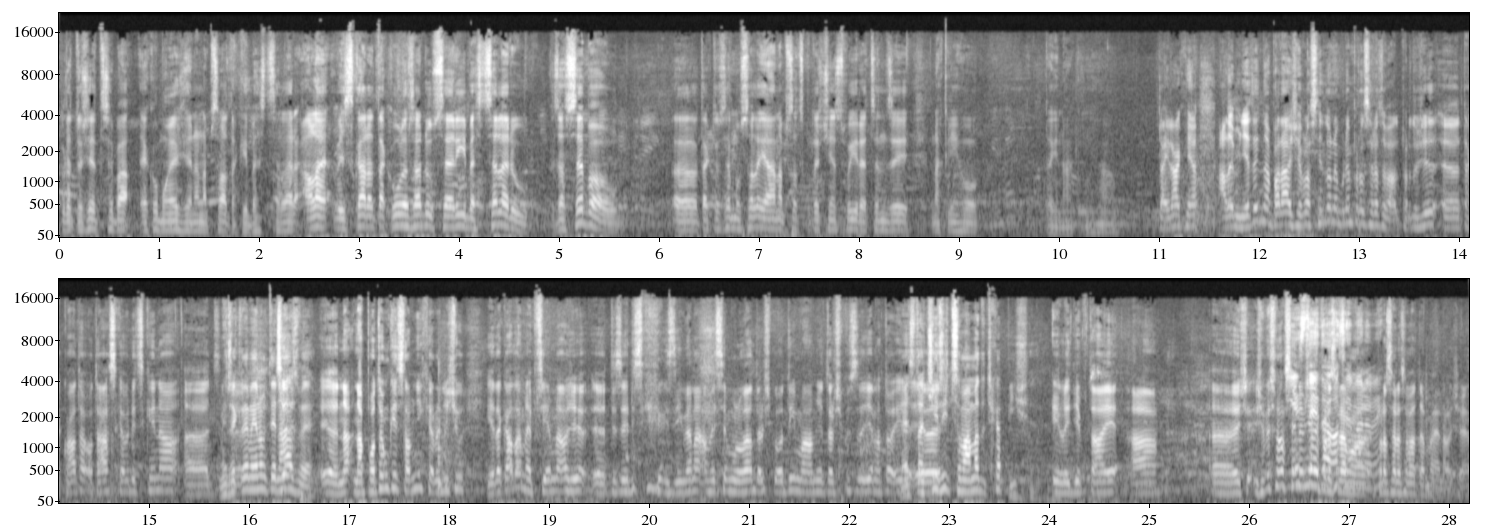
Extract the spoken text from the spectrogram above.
protože třeba jako moje žena napsala taky bestseller, ale vyskládat takovou řadu sérií bestsellerů za sebou, uh, tak to jsem musel já napsat skutečně svoji recenzi na knihu Tajná kniha. Tajná kniha. Ale mě teď napadá, že vlastně to nebudeme prozrazovat, protože uh, taková ta otázka vždycky na... Uh, My řekneme jenom ty názvy. eh, Na, na potomky slavných rodičů je taková ta nepříjemná, že eh, ty jsi vždycky vyzývaná, aby si mluvila trošku o té mámě, trošku se na to i, Nestačí eh, říct, co máma teďka píše. i lidi ptají a uh, že, že bychom vlastně neměli prozrazovat to jméno, že?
